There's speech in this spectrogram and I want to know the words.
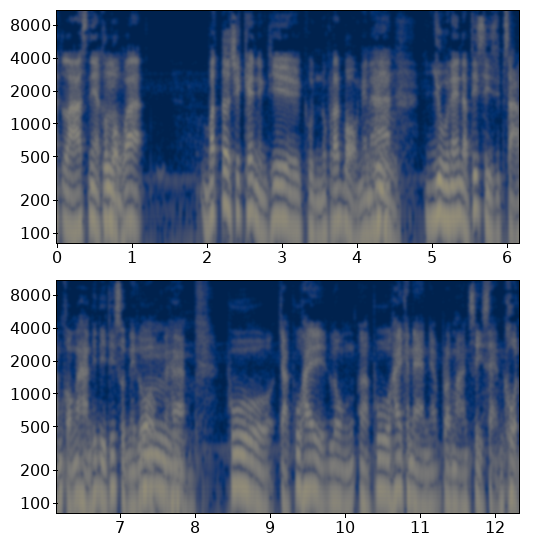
Atlas เนี่ยเขาบอกว่า butter chicken อย่างที่คุณนพรัตน์บอกเนี่ยนะฮะอยู่ในอันดับที่ 43 ของอาหารที่ดีที่สุดในโลกนะฮะผู้จากผู้ให้ลงเอ่อผู้ให้คะแนนเนี่ยประมาณ 4 0 0 0 0 0 คน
